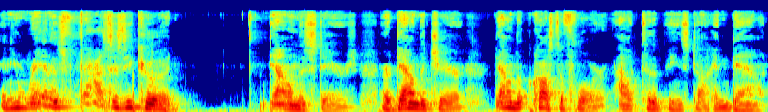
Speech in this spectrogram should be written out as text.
and he ran as fast as he could down the stairs, or down the chair, down the, across the floor, out to the beanstalk and down.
